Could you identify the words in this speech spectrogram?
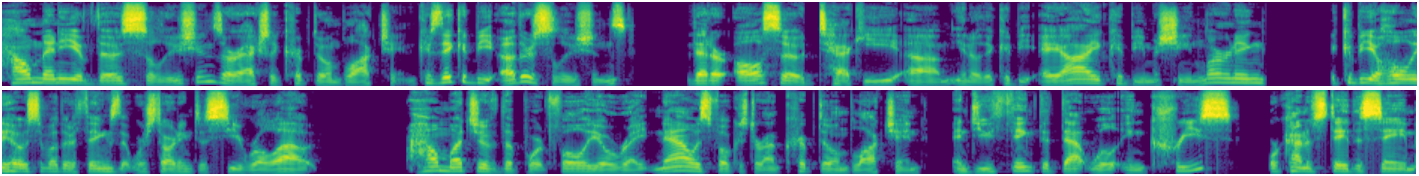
how many of those solutions are actually crypto and blockchain? Because they could be other solutions that are also techy. Um, you know, they could be AI, it could be machine learning, it could be a wholly host of other things that we're starting to see roll out. How much of the portfolio right now is focused around crypto and blockchain? And do you think that that will increase or kind of stay the same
